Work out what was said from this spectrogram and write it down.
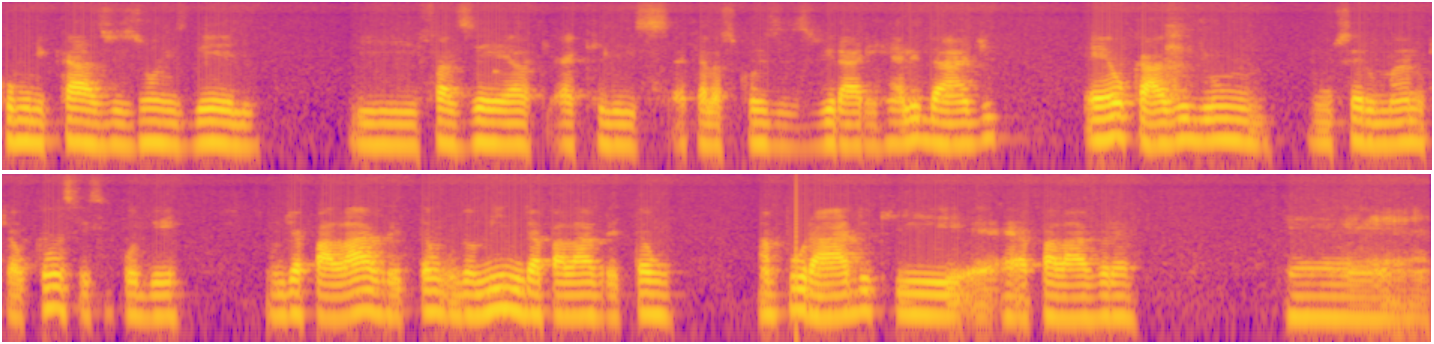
comunicar as visões dele e fazer aqueles, aquelas coisas virarem realidade, é o caso de um, um ser humano que alcança esse poder, onde a palavra é tão, o domínio da palavra é tão apurado que é, a palavra é,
